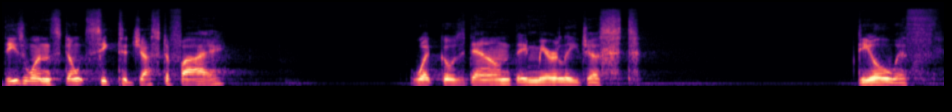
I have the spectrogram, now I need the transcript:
These ones don't seek to justify what goes down, they merely just deal with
